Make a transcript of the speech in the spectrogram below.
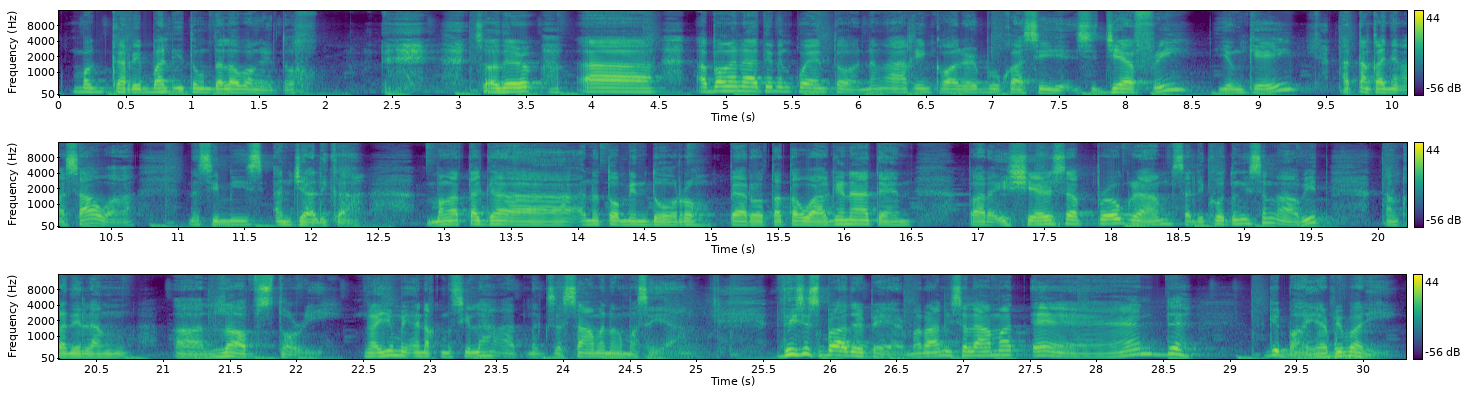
magkaribal itong dalawang ito. so there uh, abangan natin ang kwento ng aking caller bukas si si Jeffrey, yung gay, at ang kanyang asawa na si Miss Angelica. Mga taga uh, ano to Mindoro, pero tatawagin natin para i-share sa program sa likod ng isang awit ang kanilang uh, love story. Ngayon may anak na sila at nagsasama ng masaya. This is Brother Bear. Maraming salamat and goodbye everybody.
